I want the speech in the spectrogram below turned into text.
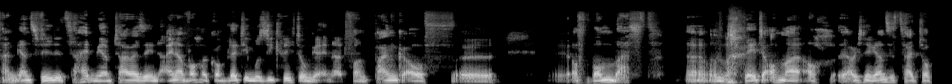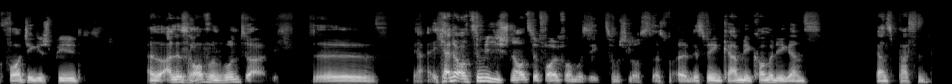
waren ganz wilde Zeiten. Wir haben teilweise in einer Woche komplett die Musikrichtung geändert, von Punk auf, äh, auf Bombast. Ja, und später auch mal, auch da habe ich eine ganze Zeit Top 40 gespielt. Also alles rauf und runter. Ich, äh, ja, ich hatte auch ziemlich die Schnauze voll von Musik zum Schluss. Das, war- deswegen kam die Comedy ganz, ganz passend.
